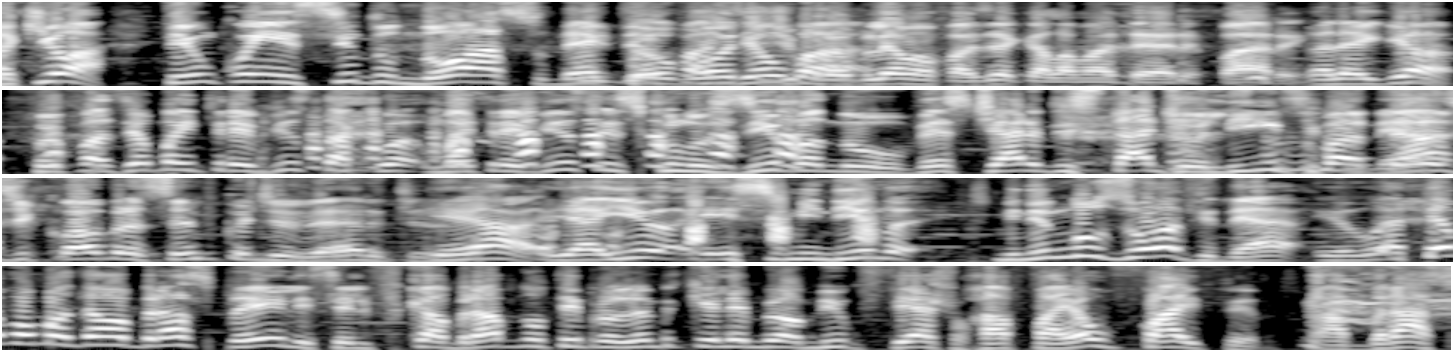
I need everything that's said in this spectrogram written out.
Aqui, ó, tem um conhecido nosso, né? Me que foi deu um monte fazer de uma- problema fazer aquela matéria, parem. Olha aqui, ó. Foi fazer uma entrevista, uma entrevista exclusiva no vestiário do Estádio As Olímpico, né? matérias de cobra sempre o Diverte. É, e aí esse menino, esse menino nos ouve, né? Eu até vou mandar um abraço pra ele. Se ele ficar bravo, não tem problema, porque ele é meu amigo fecha, o Rafael Pfeiffer. Um abraço.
